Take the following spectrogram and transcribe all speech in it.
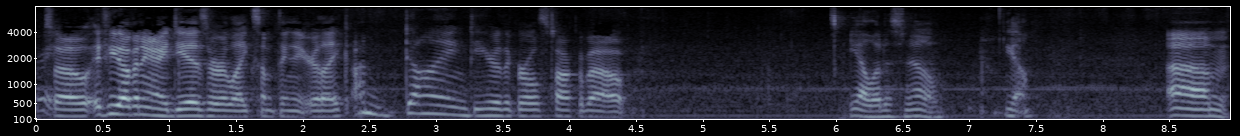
Great. So if you have any ideas or like something that you're like, I'm dying to hear the girls talk about, yeah, let us know. yeah. Um,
